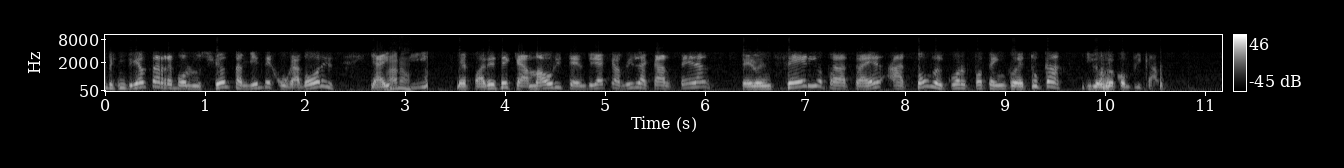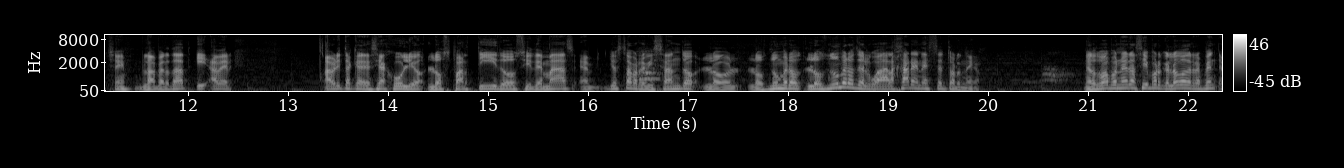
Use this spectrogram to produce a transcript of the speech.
vendría otra revolución también de jugadores. Y ahí Claro. sí, me parece que a Mauri tendría que abrir la cartera, pero en serio para traer a todo el cuerpo técnico de Tuca y lo veo complicado. Sí, la verdad. Y a ver, ahorita que decía Julio, los partidos y demás, eh, yo estaba revisando lo- los números, los números del Guadalajara en este torneo. Me los voy a poner así porque luego de repente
